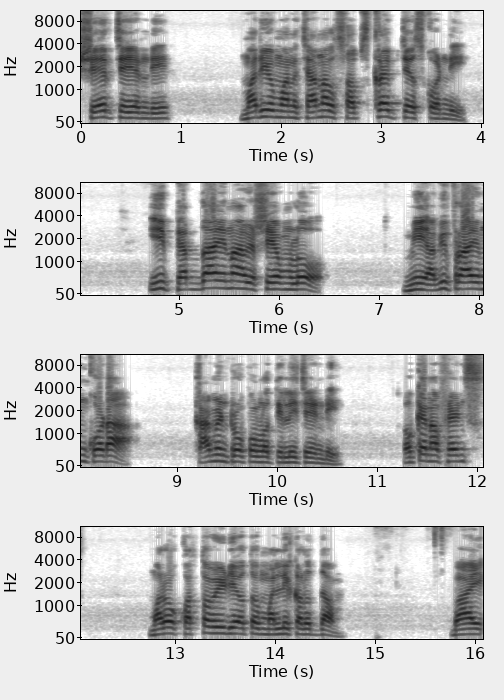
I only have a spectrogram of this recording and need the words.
షేర్ చేయండి మరియు మన ఛానల్ సబ్స్క్రైబ్ చేసుకోండి. ఈ పెద్ద అయిన విషయంలో మీ అభిప్రాయం కూడా కామెంట్ రూపంలో తెలియచేయండి. ఓకేనా ఫ్రెండ్స్? మరో కొత్త వీడియోతో మళ్ళీ కలుద్దాం. బాయ్.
